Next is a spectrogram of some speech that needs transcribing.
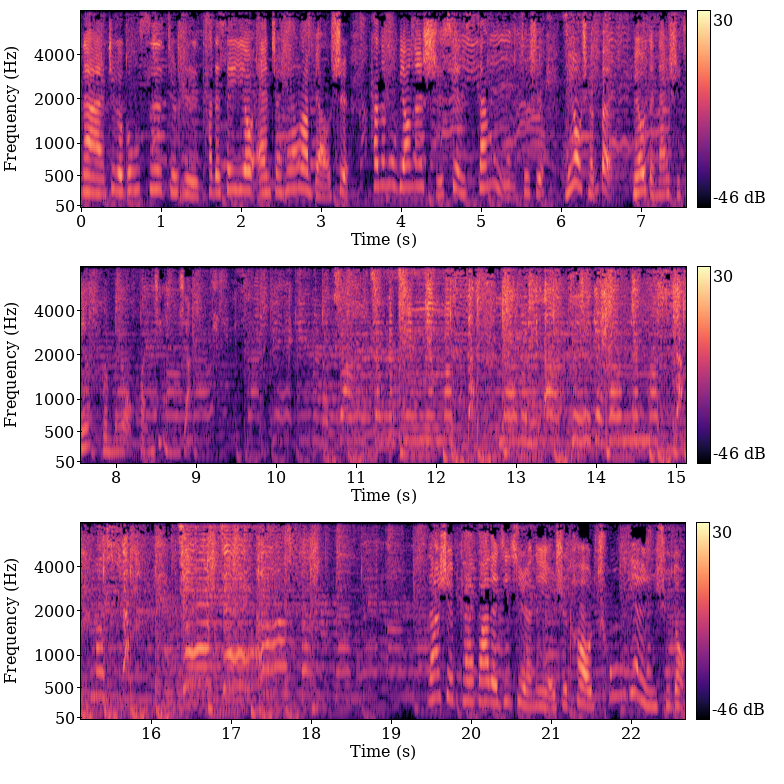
那这个公司就是它的 CEO Angela 表示，它的目标呢实现三无，就是没有成本、没有等待时间和没有环境影响。Starship 开发的机器人呢，也是靠充电驱动。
